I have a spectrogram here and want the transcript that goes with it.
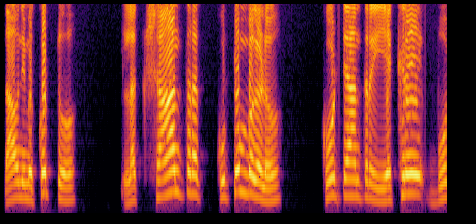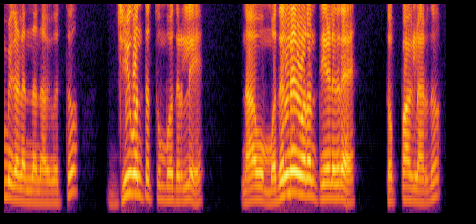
ನಾವು ನಿಮಗೆ ಕೊಟ್ಟು ಲಕ್ಷಾಂತರ ಕುಟುಂಬಗಳು ಕೋಟ್ಯಾಂತರ ಎಕರೆ ಭೂಮಿಗಳನ್ನ ನಾವು ಇವತ್ತು ಜೀವಂತ ತುಂಬೋದರಲ್ಲಿ ನಾವು ಮೊದಲನೇವರಂತ ಹೇಳಿದ್ರೆ ತಪ್ಪಾಗ್ಲಾರ್ದು.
